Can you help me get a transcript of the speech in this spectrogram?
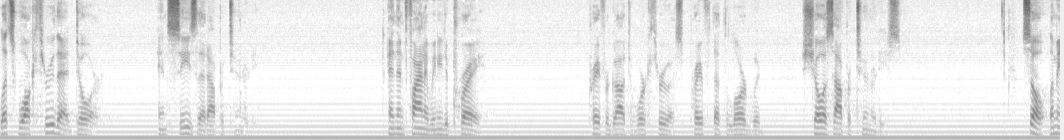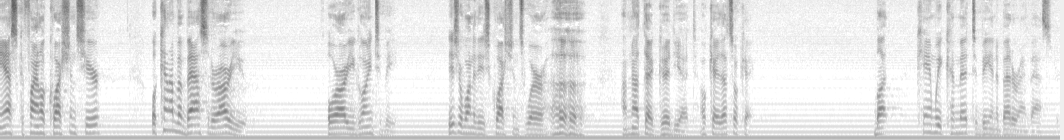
Let's walk through that door and seize that opportunity. And then finally, we need to pray. Pray for God to work through us. Pray for that the Lord would show us opportunities. So, let me ask a final questions here. What kind of ambassador are you? Or are you going to be? These are one of these questions where, I'm not that good yet. Okay, that's okay. But can we commit to being a better ambassador?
